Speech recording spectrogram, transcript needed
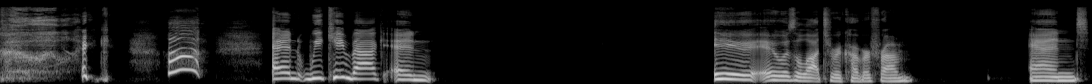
like ah! And we came back and it, it was a lot to recover from. And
